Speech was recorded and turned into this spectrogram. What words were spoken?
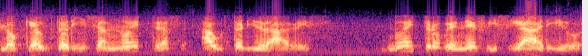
lo que autorizan nuestras autoridades, nuestros beneficiarios.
